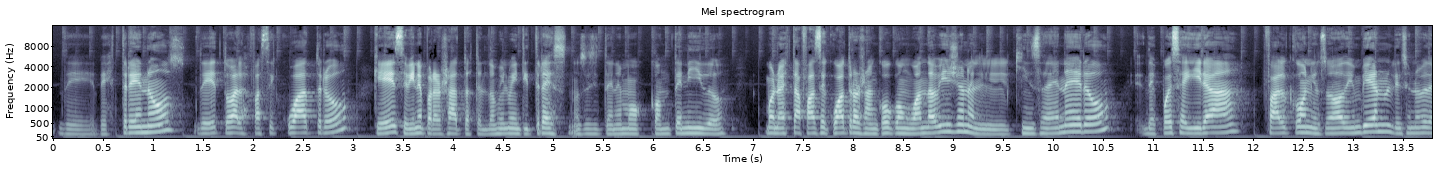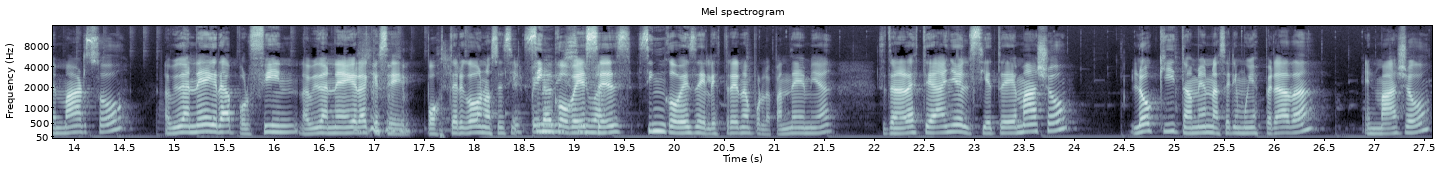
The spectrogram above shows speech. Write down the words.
de, de estrenos de toda la fase 4, que se viene para rato, hasta el 2023. No sé si tenemos contenido. Bueno, esta fase 4 arrancó con WandaVision el 15 de enero. Después seguirá Falcon y el Soldado de Invierno el 19 de marzo. La Viuda Negra, por fin, la Viuda Negra que se postergó, no sé si cinco veces, cinco veces el estreno por la pandemia. Se estrenará este año el 7 de mayo. Loki, también una serie muy esperada, en mayo.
